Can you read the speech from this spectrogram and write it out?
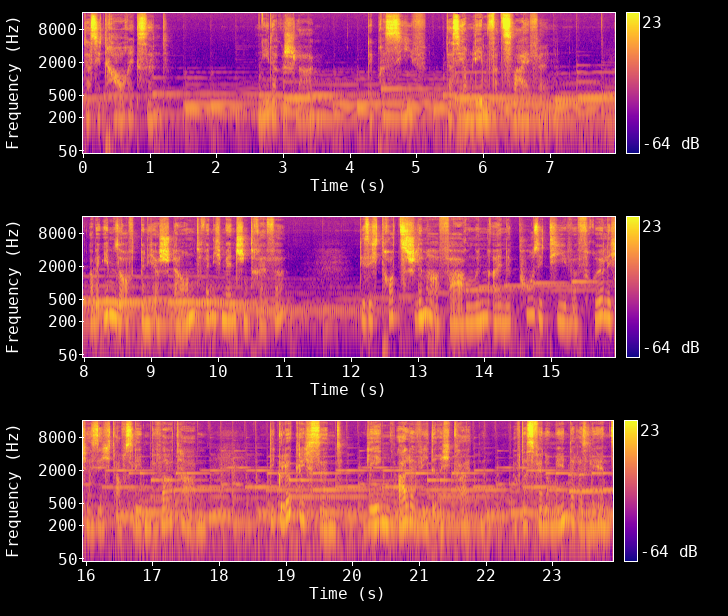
Dass sie traurig sind, niedergeschlagen, depressiv, dass sie am Leben verzweifeln. Aber ebenso oft bin ich erstaunt, wenn ich Menschen treffe, die sich trotz schlimmer Erfahrungen eine positive, fröhliche Sicht aufs Leben bewahrt haben, die glücklich sind gegen alle Widrigkeiten. Auf das Phänomen der Resilienz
